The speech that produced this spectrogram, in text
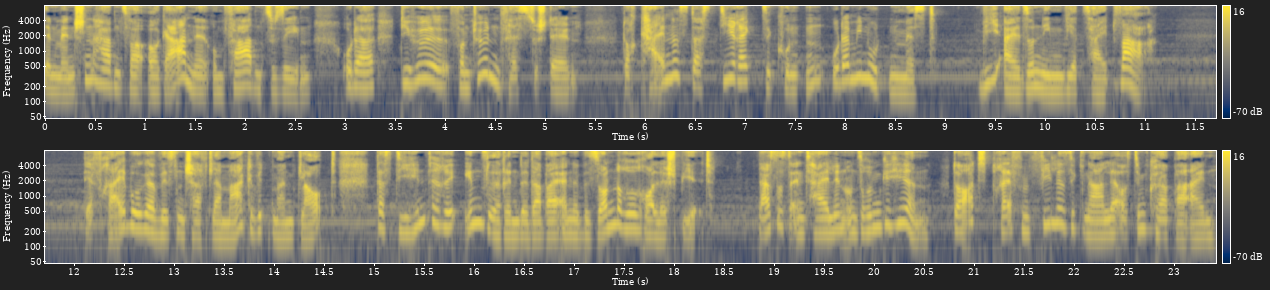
Denn Menschen haben zwar Organe, um Farben zu sehen oder die Höhe von Tönen festzustellen, doch keines, das direkt Sekunden oder Minuten misst. Wie also nehmen wir Zeit wahr? Der Freiburger Wissenschaftler Marc Wittmann glaubt, dass die hintere Inselrinde dabei eine besondere Rolle spielt. Das ist ein Teil in unserem Gehirn. Dort treffen viele Signale aus dem Körper ein,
